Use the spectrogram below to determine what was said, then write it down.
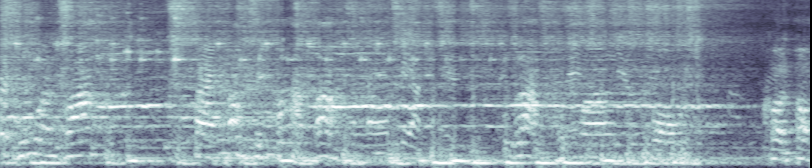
อถึงวันพระแต่ต้งสิบห้าค่ำ ลากผมมาบอกก็ต้อง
